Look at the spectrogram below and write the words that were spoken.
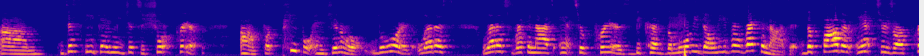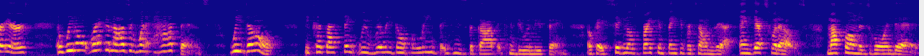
um, just, He gave me just a short prayer, um, for people in general. Lord, let us, let us recognize answered prayers because the Lord, we don't even recognize it. The Father answers our prayers and we don't recognize it when it happens. We don't because I think we really don't believe that He's the God that can do a new thing. Okay, signal's breaking. Thank you for telling me that. And guess what else? My phone is going dead.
